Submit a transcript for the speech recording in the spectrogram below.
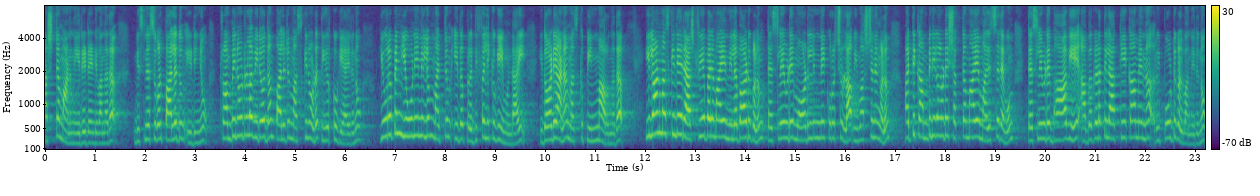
നഷ്ടമാണ് നേരിടേണ്ടി വന്നത്. ബിസിനസ്സുകൾ പലതും ഇടിഞ്ഞു. ട്രംപിനോടുള്ള വിരോധം പലരും മസ്കിനോട് തീർക്കുകയായിരുന്നു. യൂറോപ്യൻ യൂണിയനിലും മറ്റും ഇത് പ്രതിഫലിക്കുകയുമുണ്ടായി. ഇതോടെയാണ് മസ്ക് പിന്മാറുന്നത്. ഇലോൺ മസ്കിന്റെ രാഷ്ട്രീയപരമായ നിലപാടുകളും ടെസ്ലയുടെ മോഡലിംഗിനെ കുറിച്ചുള്ള വിമർശനങ്ങളും മറ്റ് കമ്പനികളുടെ ശക്തമായ മത്സരവും ടെസ്ലയുടെ ഭാവിയെ അപകടത്തിലാക്കിയേക്കാമെന്ന് റിപ്പോർട്ടുകൾ വന്നിരുന്നു.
